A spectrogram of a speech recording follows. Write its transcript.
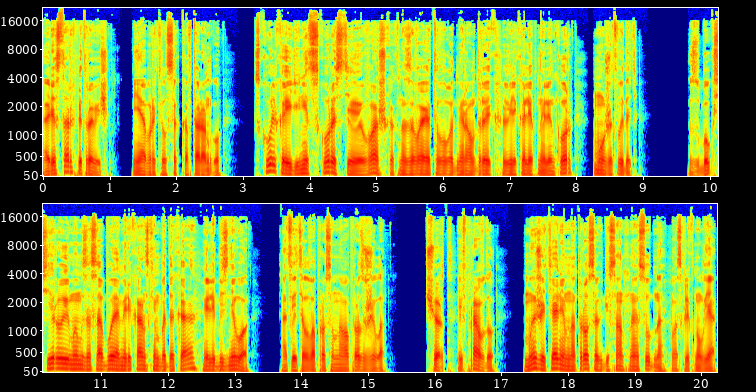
«Аристарх Петрович», — я обратился к Ковторангу, — «сколько единиц скорости ваш, как называет его адмирал Дрейк, великолепный линкор, может выдать?» «С буксируемым за собой американским БДК или без него?» — ответил вопросом на вопрос Жила. «Черт, и вправду. Мы же тянем на тросах десантное судно», — воскликнул я.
